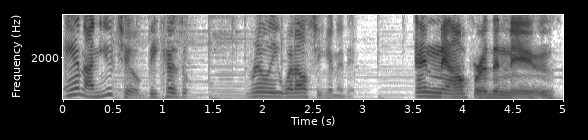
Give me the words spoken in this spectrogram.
and on YouTube because really, what else are you going to do? And now for the news.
